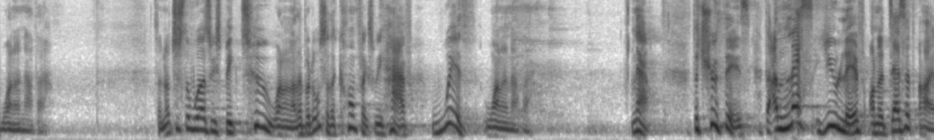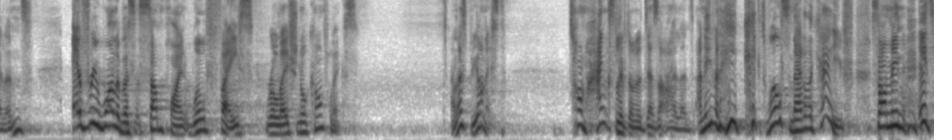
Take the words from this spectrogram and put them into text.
one another. So, not just the words we speak to one another, but also the conflicts we have with one another. Now, the truth is that unless you live on a desert island, every one of us at some point will face relational conflicts. And let's be honest, Tom Hanks lived on a desert island, and even he kicked Wilson out of the cave. So, I mean, it's,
